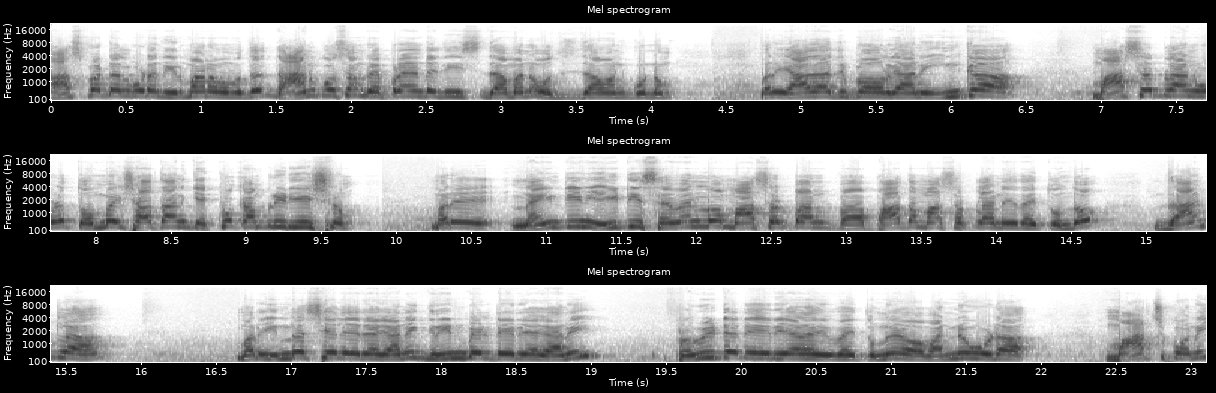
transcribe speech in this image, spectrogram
హాస్పిటల్ కూడా నిర్మాణం అవుతుంది. దానికోసం రిప్రజెంటేషన్ ఇద్దామని వద్దామనుకున్నాం మరి యాదాద్రి పవర్ కానీ ఇంకా మాస్టర్ ప్లాన్ కూడా తొంభై శాతానికి ఎక్కువ కంప్లీట్ చేసినాం. మరి నైన్టీన్ ఎయిటీ సెవెన్లో మాస్టర్ ప్లాన్ పాత మాస్టర్ ప్లాన్ ఏదైతే ఉందో దాంట్లో మరి ఇండస్ట్రియల్ ఏరియా కానీ గ్రీన్ బెల్ట్ ఏరియా కానీ ప్రొవిటెడ్ ఏరియా ఏవైతే ఉన్నాయో అవన్నీ కూడా మార్చుకొని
